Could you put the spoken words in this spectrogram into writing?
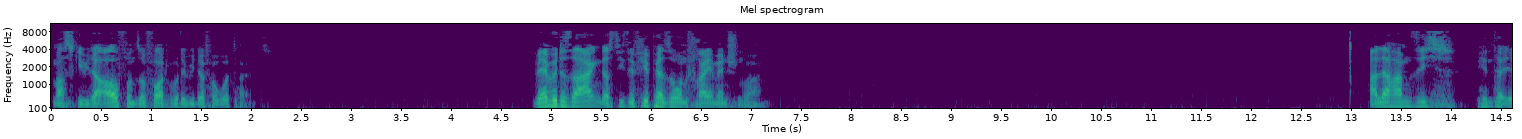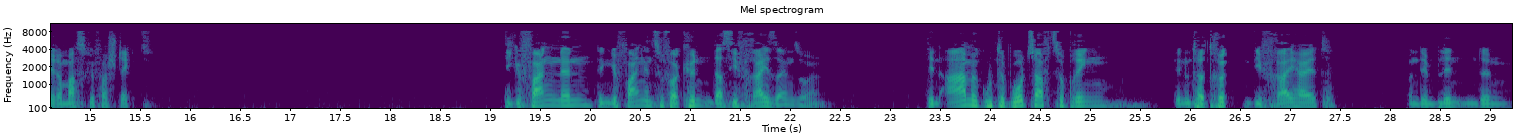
Maske wieder auf und sofort wurde wieder verurteilt. Wer würde sagen, dass diese vier Personen freie Menschen waren? Alle haben sich hinter ihrer Maske versteckt. Die Gefangenen, den Gefangenen zu verkünden, dass sie frei sein sollen. Den Arme gute Botschaft zu bringen, den Unterdrückten die Freiheit und den Blindenden,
